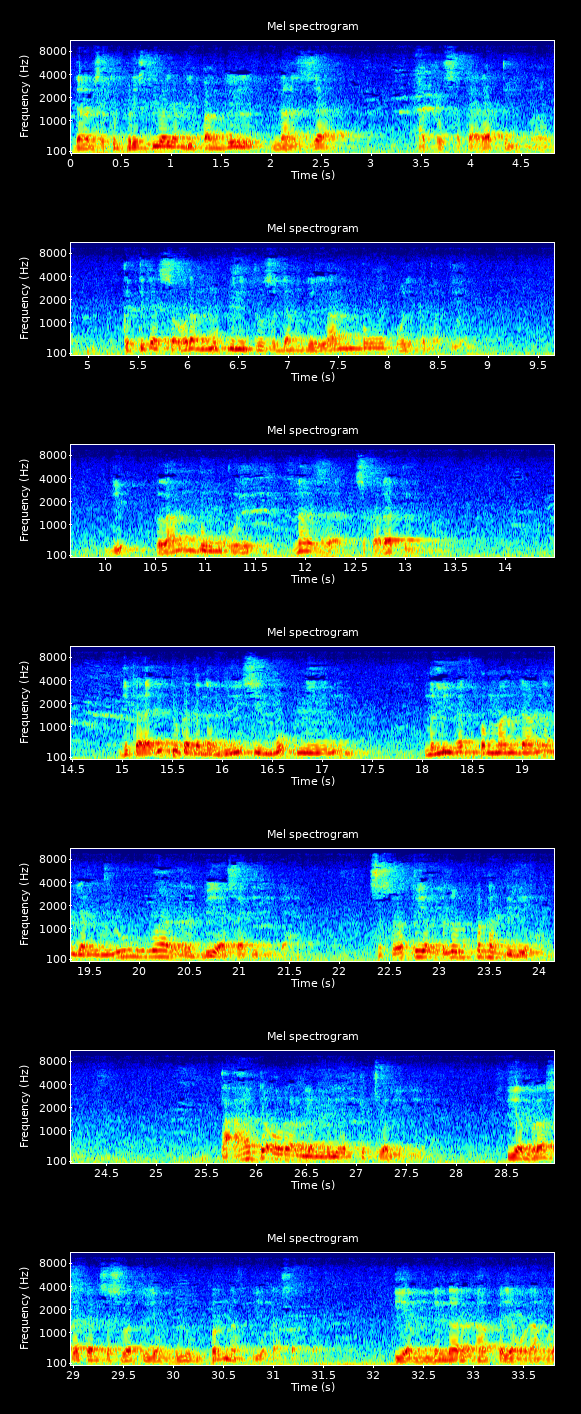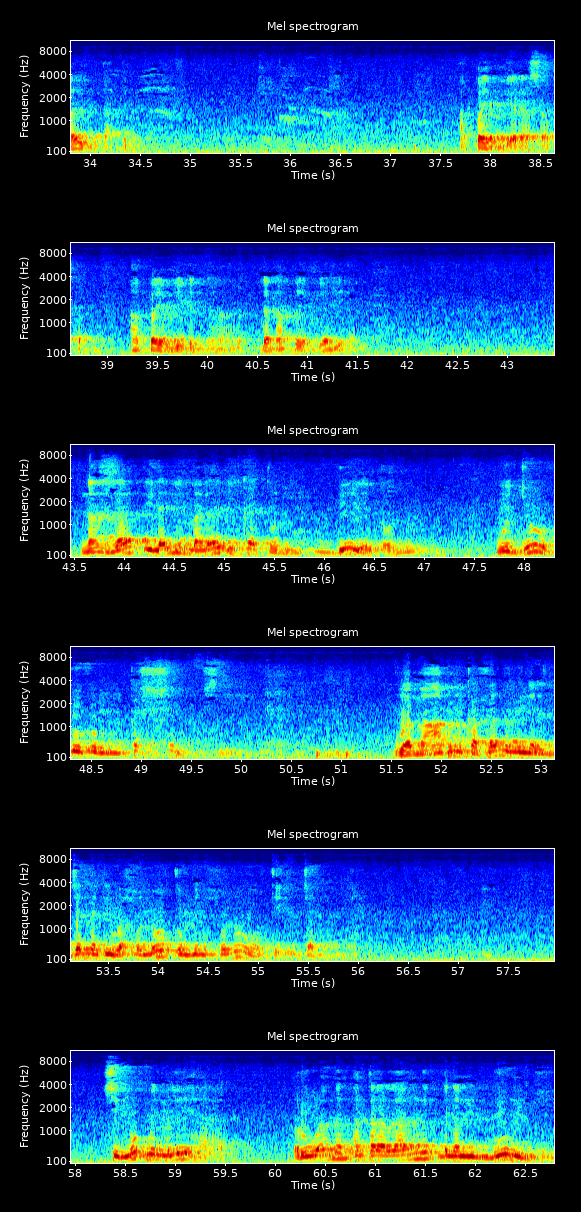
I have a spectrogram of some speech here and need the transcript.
Dalam satu peristiwa yang dipanggil nazar atau sakaratul maut. Ketika seorang mukmin itu sedang dilambung oleh kematian. Lambung oleh nazar sekaratul maut. Dikala itu kata Nabi si mukmin melihat pemandangan yang luar biasa indah. Sesuatu yang belum pernah dilihat. Tak ada orang yang melihat kecuali dia. Ia merasakan sesuatu yang belum pernah ia rasakan. Ia mendengar apa yang orang lain tak dengar. Apa yang dia rasakan? Apa yang dia dengar dan apa yang dia lihat. Nazat ilaihi malaikatun bidun wujuhuhum kasyamsi wa ma'ahum kafanu min al-jannati wa hunutun min hunutil jannah. Si mukmin melihat ruangan antara langit dengan bumi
